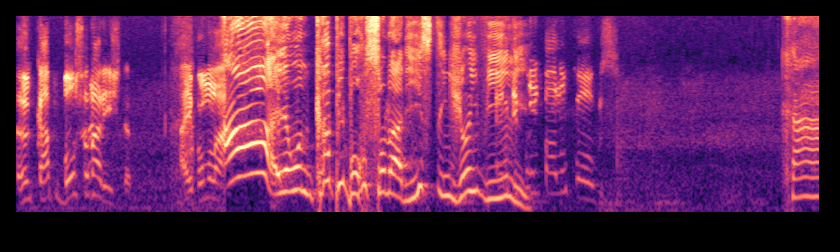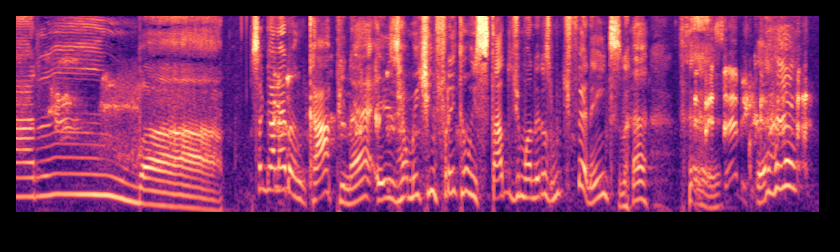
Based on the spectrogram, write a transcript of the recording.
ANCAP bolsonarista. Aí vamos lá. Ah, é um ANCAP bolsonarista em Joinville. Paulo Cogos. Caramba! Essa galera ANCAP, né? Eles realmente enfrentam o Estado de maneiras muito diferentes, né? Percebe?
